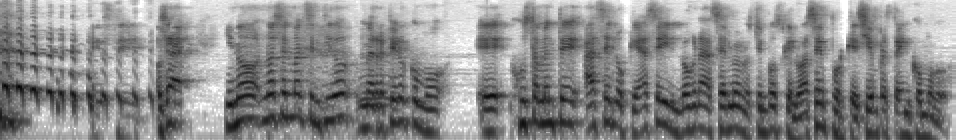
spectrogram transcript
Este, o sea, y no, no es en mal sentido, me refiero como eh, justamente hace lo que hace y logra hacerlo en los tiempos que lo hace porque siempre está incómodo.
